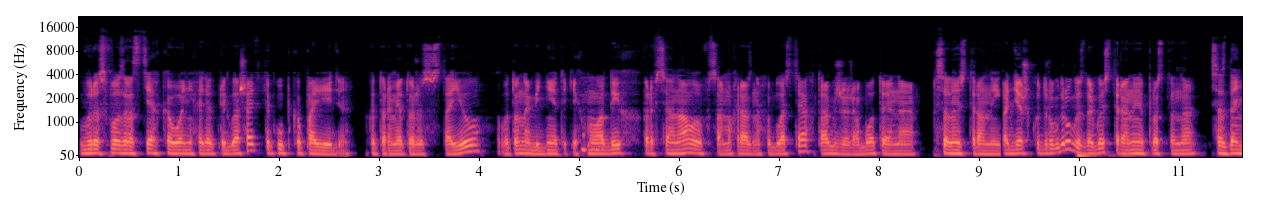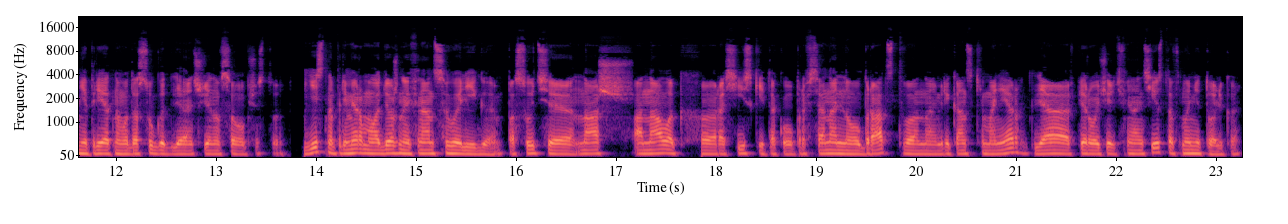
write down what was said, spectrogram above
вырос возраст тех, кого они хотят приглашать. Это клуб Каповеди, в котором я тоже состою. Вот он объединяет таких молодых профессионалов в самых разных областях, также работая на, с одной стороны, поддержку друг друга, с другой стороны, просто на создание приятного досуга для членов сообщества. Есть, например, молодежная финансовая лига. По сути, наш аналог российский такого профессионального профессионального братства на американский манер для, в первую очередь, финансистов, но не только.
